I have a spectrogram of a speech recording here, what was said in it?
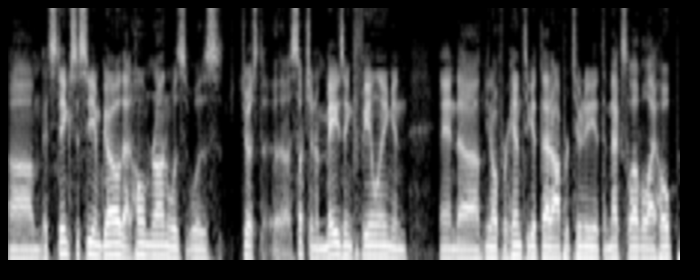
um, it stinks to see him go. That home run was was just uh, such an amazing feeling, and and uh, you know for him to get that opportunity at the next level, I hope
